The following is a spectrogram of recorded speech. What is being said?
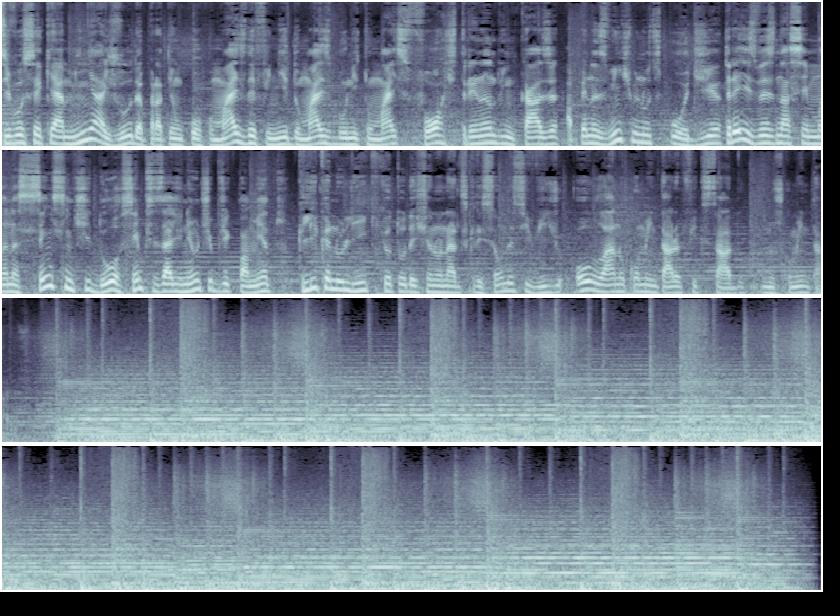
Se você quer a minha ajuda para ter um corpo mais definido, mais bonito, mais forte, treinando em casa apenas 20 minutos por dia, três vezes na semana, sem sentir dor, sem precisar de nenhum tipo de equipamento, clica no link que eu estou deixando na descrição desse vídeo ou lá no comentário fixado nos comentários.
